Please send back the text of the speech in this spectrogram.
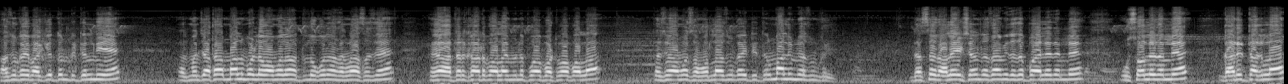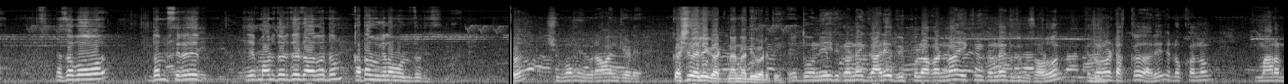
अजून काही बाकी एकदम डिटेल नाही आहे म्हणजे आता आम्हाला पडलं आम्हाला आता लोकांना सांगलं असंच आहे. काही आधार कार्ड पाला मी बटवा पाला तसं आम्हाला समजलं अजून काही डिटेल मालूम नाही अजून काही. जसं झालं एक्शन तसं आम्ही जसं पाहिलं त्यांना उसवले त्यांना गाडीत टाकला. तसं भाऊ एकदम सिरियस एक माणूस तरी ते जागा एकदम खतम होऊ गेला म्हणून तरी. शुभम इब्राहिम केडे कशी झाली घटना नदीवरती? हे दोन्ही तिकडनं एक गाडी होती पुलाकडनं एक इकडनं येत होती भुसावळून ते दोन टक्कर झाली. ते लोकांना मारण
